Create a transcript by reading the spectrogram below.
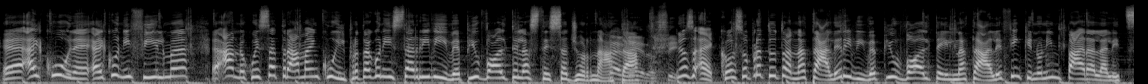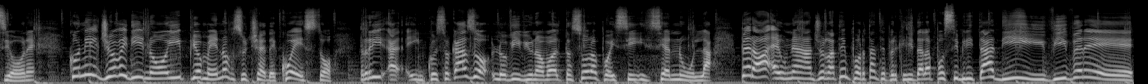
eh, alcune, alcuni film eh, hanno questa trama in cui il protagonista rivive più volte la stessa giornata. È vero, sì. Non so- ecco, soprattutto a Natale rivive più volte il Natale finché non impara la lezione. Con il giovedì noi più o meno succede questo. Ri- eh, in questo caso lo vivi una volta sola, poi si, si annulla. Però è una giornata importante perché ti dà la possibilità di vivere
